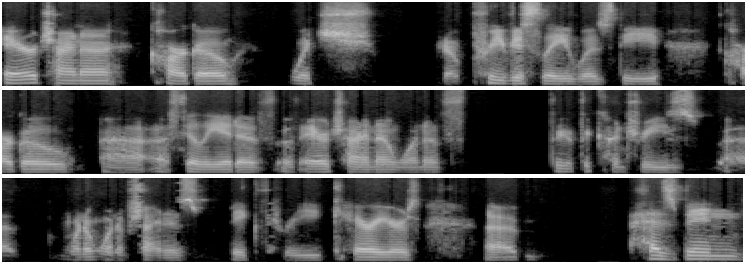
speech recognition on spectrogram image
Air China Cargo, which you know, previously was the cargo uh, affiliate of, of Air China, one of the, the country's uh, one of one of China's big three carriers, uh, has been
